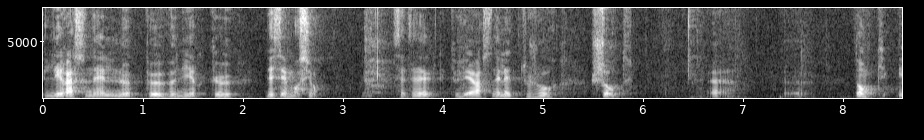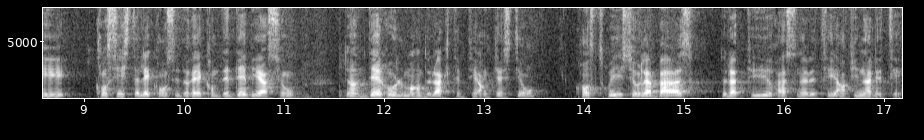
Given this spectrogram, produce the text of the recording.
l'irrationnel ne peut venir que des émotions. C'est-à-dire que l'irrationnel est toujours chaude. Euh, euh, donc, il consiste à les considérer comme des déviations d'un déroulement de l'activité en question, construit sur la base de la pure rationalité en finalité,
